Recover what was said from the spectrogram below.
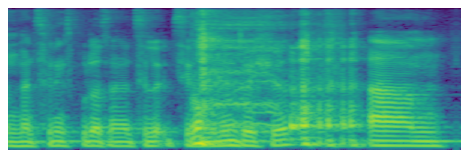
und mein Zwillingsbruder seine Zeremonien durchführt, ähm,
